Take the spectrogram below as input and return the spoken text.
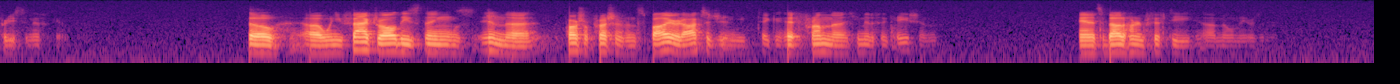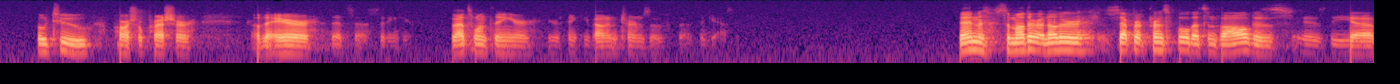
pretty significant. So uh, when you factor all these things in, the partial pressure of inspired oxygen, you take a hit from the humidification, and it's about 150 uh, millimeters of O2 partial pressure of the air that's uh, sitting here. So that's one thing you're, you're thinking about in terms of the, the gas. Then some other, another separate principle that's involved is, is the uh,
